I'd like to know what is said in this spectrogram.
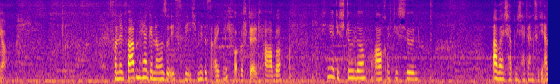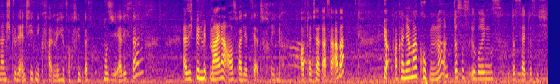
ja von den Farben her genauso ist, wie ich mir das eigentlich vorgestellt habe. Hier die Stühle, auch richtig schön. Aber ich habe mich ja dann für die anderen Stühle entschieden. Die gefallen mir jetzt auch viel besser, muss ich ehrlich sagen. Also ich bin mit meiner Auswahl jetzt sehr zufrieden auf der Terrasse. Aber ja, man kann ja mal gucken. Ne? Und das ist übrigens das Set, das ich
